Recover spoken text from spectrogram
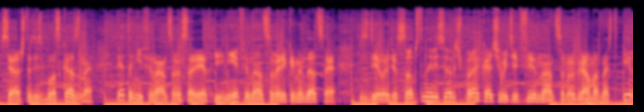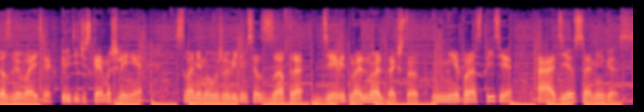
все, что здесь было сказано, это не финансовый совет и не финансовая рекомендация. Сделайте собственный research, прокачивайте финансовую грамотность и развивайте критическое мышление. С вами мы уже увидимся завтра 9.00, так что не проспите. Адиос, амигос.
